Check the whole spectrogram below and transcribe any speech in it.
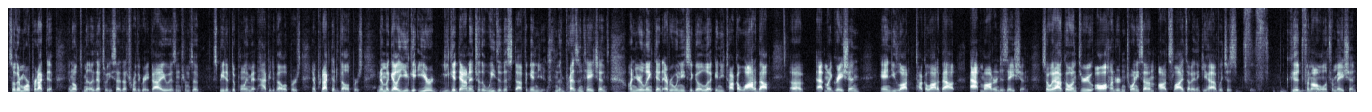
so they're more productive. And ultimately that's what you said, that's where the great value is in terms of speed of deployment, happy developers, and productive developers. You know, Miguel, you get you you get down into the weeds of this stuff. Again, you, the presentations on your LinkedIn, everyone needs to go look. And you talk a lot about uh, app migration, and you lot, talk a lot about app modernization. So without going through all 120 some odd slides that I think you have, which is good, phenomenal information,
